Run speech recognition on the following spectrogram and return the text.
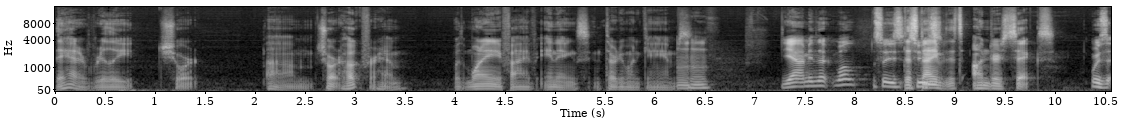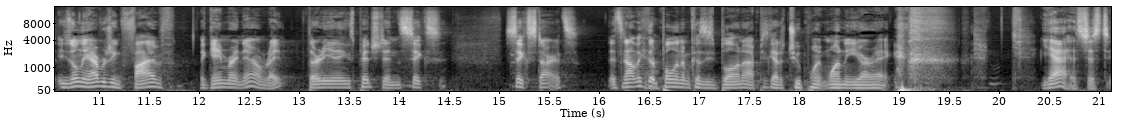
they had a really short, um, short hook for him with 185 innings in 31 games. Yeah, I mean, well, so he's, That's so not he's, even. It's under six. was, he's only averaging five a game right now, right? 30 innings pitched in six six starts. It's not like they're pulling him because he's blown up. He's got a 2.1 ERA. Yeah, it's just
